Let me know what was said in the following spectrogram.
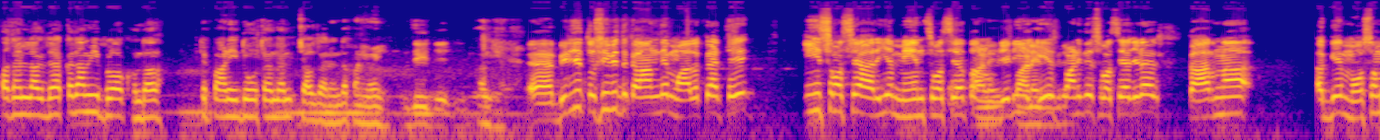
ਪਤਾ ਨਹੀਂ ਲੱਗਦਾ ਕਦਾਂ ਵੀ ਬਲੌਕ ਹੁੰਦਾ ਤੇ ਪਾਣੀ ਦੋ ਤਿੰਨ ਦਿਨ ਚੱਲਦਾ ਰਹਿੰਦਾ ਪਾਣੀ ਹੋਈ ਜੀ ਜੀ ਜੀ। ਹਾਂਜੀ। ਅਹ ਵੀਰ ਜੀ ਤੁਸੀਂ ਵੀ ਦੁਕਾਨ ਦੇ ਮਾਲਕ ਆ ਇੱਥੇ। ਕੀ ਸਮੱਸਿਆ ਆ ਰਹੀ ਹੈ? ਮੇਨ ਸਮੱਸਿਆ ਤੁਹਾਨੂੰ ਪਾਣੀ- ਪਾਣੀ ਜਿਹੜੀ ਦੀ ਇਸ ਵੀਰੇ। ਪਾਣੀ ਦੀ ਸਮੱਸਿਆ ਜਿਹੜਾ ਕਾਰਨ ਆ, ਅੱਗੇ ਮੌਸਮ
